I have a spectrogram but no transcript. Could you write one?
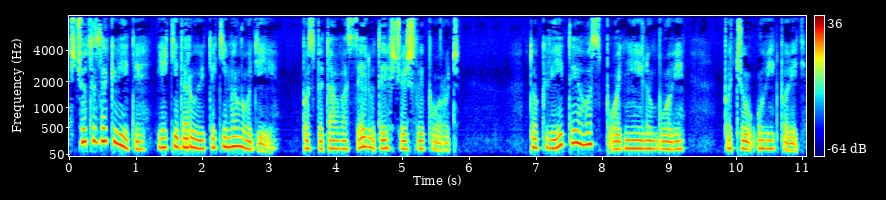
Що це за квіти, які дарують такі мелодії? поспитав Василь у тих, що йшли поруч то квіти Господньої любові, почув у відповідь.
